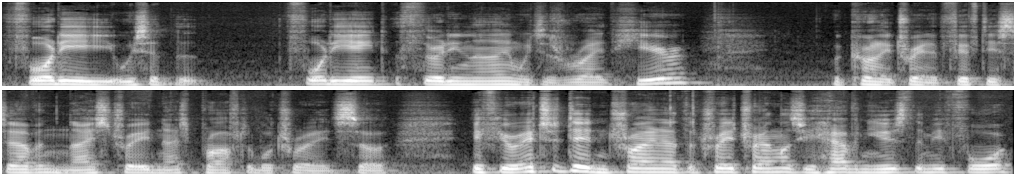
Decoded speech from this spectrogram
40, we said the 48.39, which is right here. We're currently trade at 57. Nice trade, nice profitable trade. So if you're interested in trying out the trade triangles, you haven't used them before,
